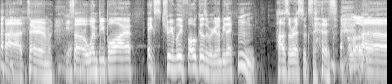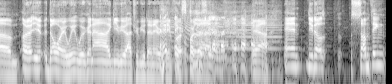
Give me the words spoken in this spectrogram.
uh, term. Yeah. So when people are extremely focused, we're gonna be like, hmm, house arrest success. um, or you, don't worry, we, we're gonna give you attribute and everything for, for that. yeah, and you know something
